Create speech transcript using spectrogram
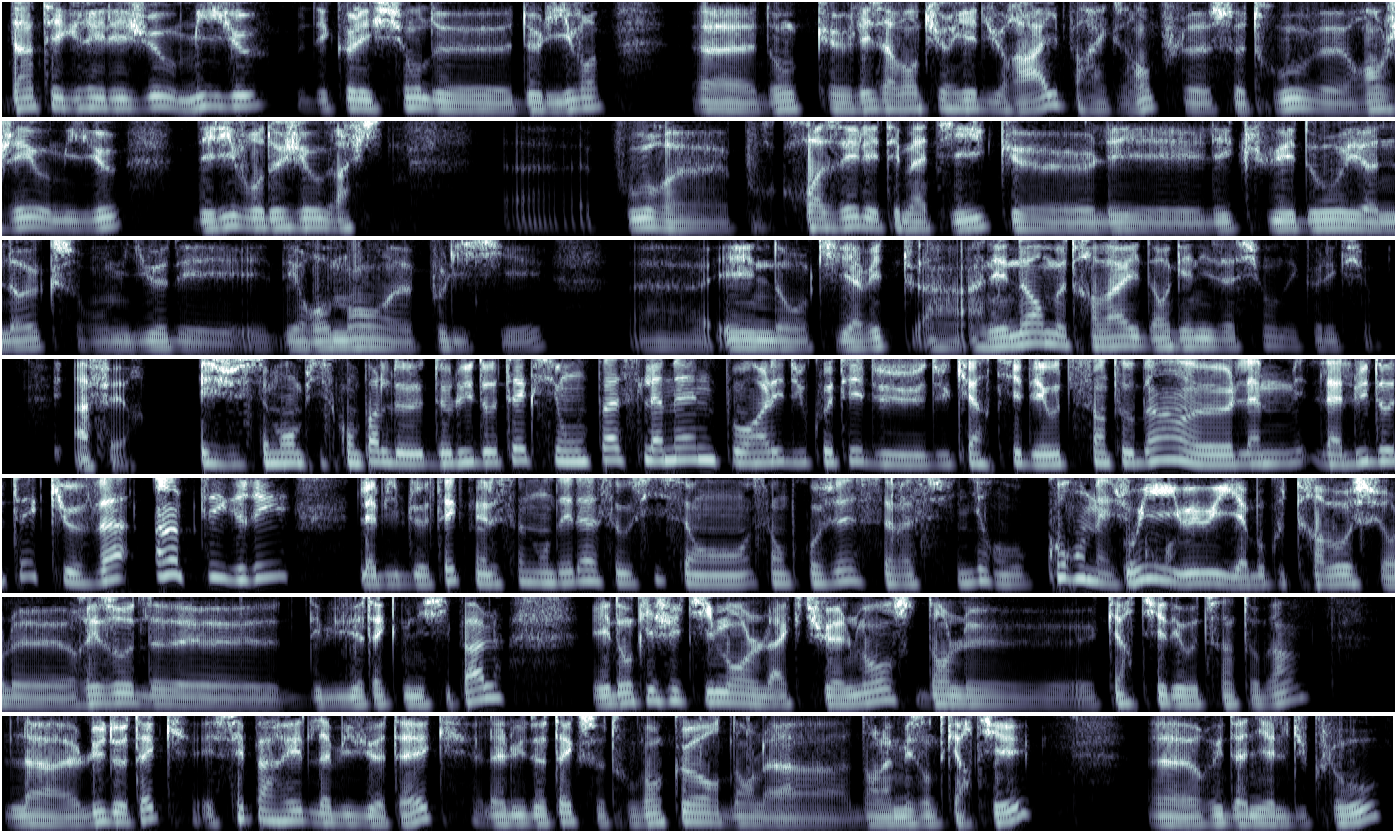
d'intégrer les jeux au milieu des collections de, de livres. Euh, donc, les aventuriers du rail, par exemple, se trouvent rangés au milieu des livres de géographie. Euh, pour euh, pour croiser les thématiques, euh, les les Cluedo et Unlock sont au milieu des des romans policiers, et donc il y avait un énorme travail d'organisation des collections à faire. Et justement, puisqu'on parle de, de, ludothèque, si on passe la Maine pour aller du côté du, du quartier des Hauts-de-Saint-Aubin, euh, la, la, ludothèque va intégrer la bibliothèque Nelson Mandela. Ça aussi, c'est en, en, projet, ça va se finir au courant mai. Oui, oui, oui, il y a beaucoup de travaux sur le réseau de, des bibliothèques municipales. Et donc, effectivement, là, actuellement, dans le quartier des Hauts-de-Saint-Aubin, la ludothèque est séparée de la bibliothèque. La ludothèque se trouve encore dans la, dans la maison de quartier, euh, rue Daniel Duclos.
